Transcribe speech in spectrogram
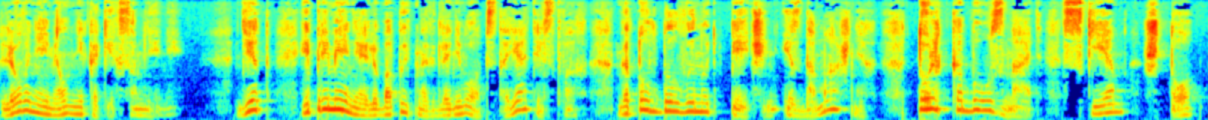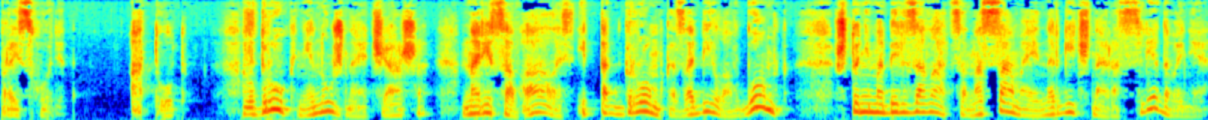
Лева не имел никаких сомнений. Дед и при менее любопытных для него обстоятельствах готов был вынуть печень из домашних, только бы узнать, с кем что происходит. А тут Вдруг ненужная чаша нарисовалась и так громко забила в гонг, что не мобилизоваться на самое энергичное расследование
